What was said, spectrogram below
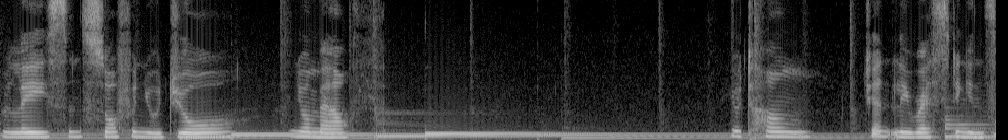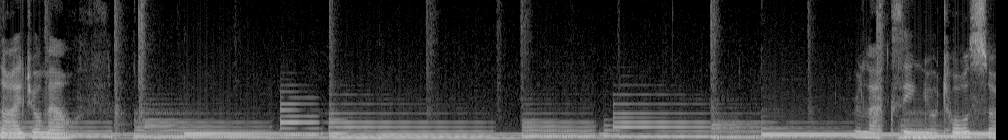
Release and soften your jaw and your mouth. Your tongue gently resting inside your mouth. Relaxing your torso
